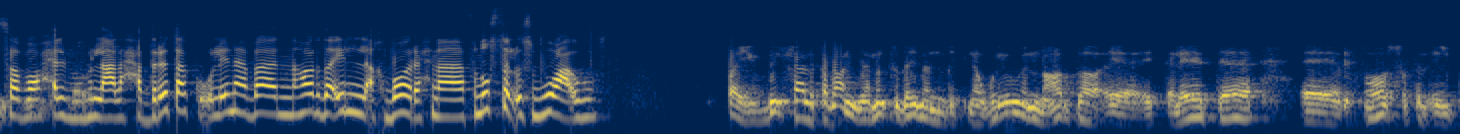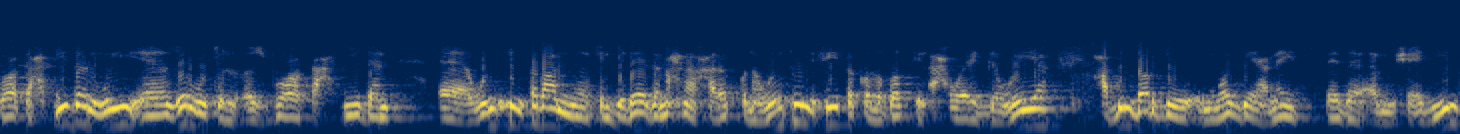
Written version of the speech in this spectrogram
صباح الفل على حضرتك. وقول لنا بقى النهارده إيه الأخبار؟ إحنا في نص الأسبوع أهو. طيب بالفعل طبعا زي ما أنتم دايما بتنوهوا النهارده الثلاث ده متوسط الأسبوع تحديدا وذروة الأسبوع تحديدا. ويمكن طبعا في البداية زي ما إحنا حضراتكم نوهتوا إن في تقلبات في الأحوال الجوية. حابين برضو نوجه عنايه السادة المشاهدين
